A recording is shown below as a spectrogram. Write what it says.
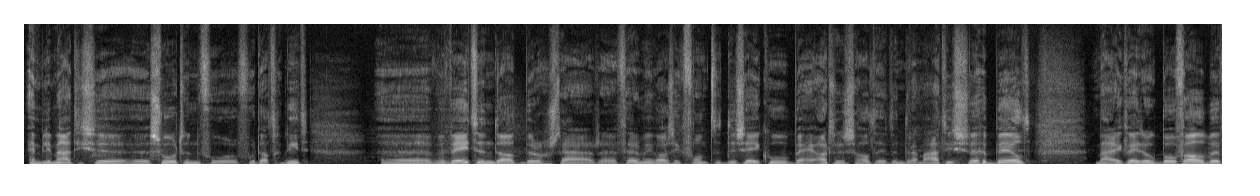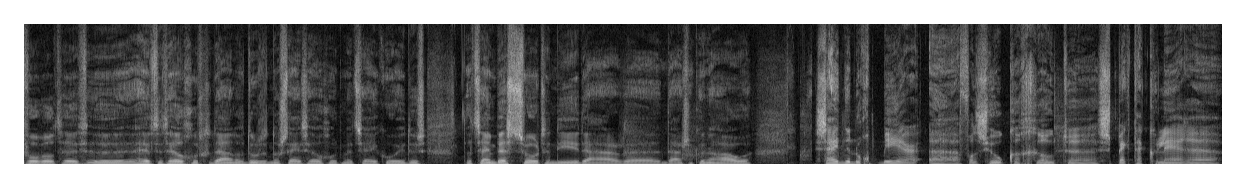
emblematische uh, soorten voor, voor dat gebied. Uh, we weten dat Burgers daar uh, ver mee was. Ik vond de zeekoe bij Artus altijd een dramatisch uh, beeld. Maar ik weet ook, Boval bijvoorbeeld heeft, eh, heeft het heel goed gedaan of doet het nog steeds heel goed met zeekoeien. Dus dat zijn best soorten die je daar, eh, daar zou kunnen houden. Zijn er nog meer eh, van zulke grote, spectaculaire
